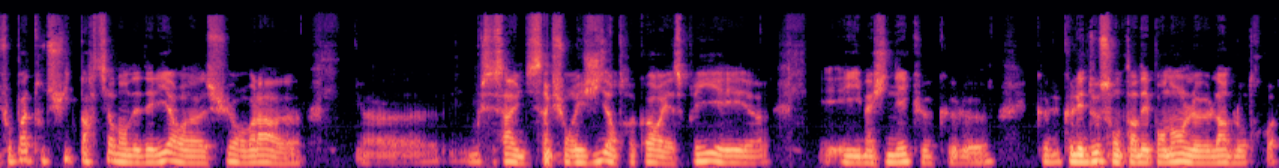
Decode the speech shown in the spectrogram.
faut pas tout de suite partir dans des délires euh, sur voilà c'est ça une distinction rigide entre corps et esprit et, imaginer que, que, le, que, les deux sont indépendants l'un de l'autre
